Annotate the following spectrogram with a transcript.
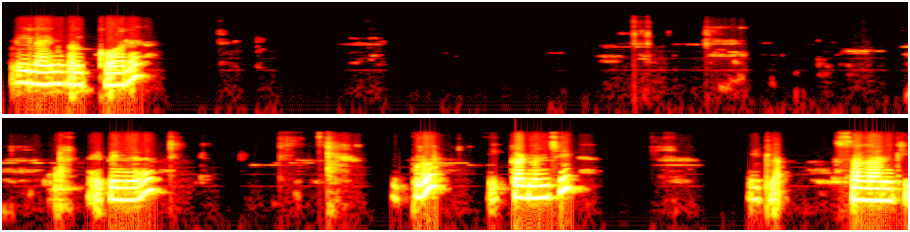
ఇప్పుడు ఈ లైన్ కలుపుకోవాలి. అయిపోయింది కదా? ఇప్పుడు ఇక్కడ నుంచి ఇట్లా. సగానికి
